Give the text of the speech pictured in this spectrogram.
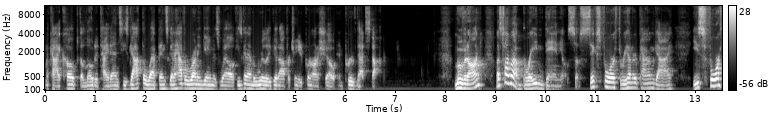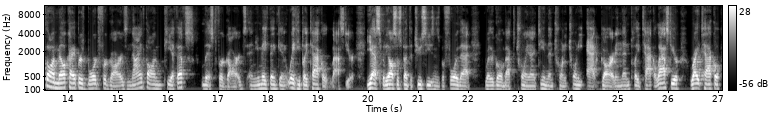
Makai Cope, the loaded tight ends. He's got the weapons, going to have a running game as well. He's going to have a really good opportunity to put on a show and improve that stock. Moving on, let's talk about Braeden Daniels. So 6'4, 300 pound guy. He's fourth on Mel Kiper's board for guards, ninth on PFF's list for guards. And you may think, in, wait, he played tackle last year. Yes, but he also spent the two seasons before that, whether going back to 2019, then 2020 at guard, and then played tackle last year, right tackle,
